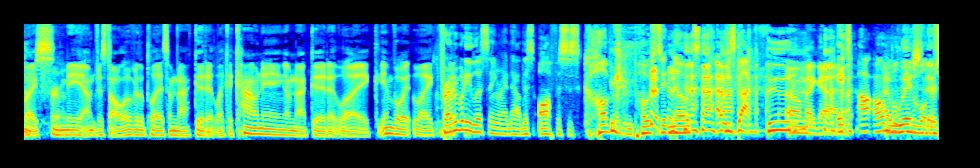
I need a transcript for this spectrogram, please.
like for me, I'm just all over the place. I'm not good at like accounting. I'm not good at like invoice. Like For everybody listening right now, this office is covered in post-it notes. He's got food. Oh my God. It's uh, unbelievable. There's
